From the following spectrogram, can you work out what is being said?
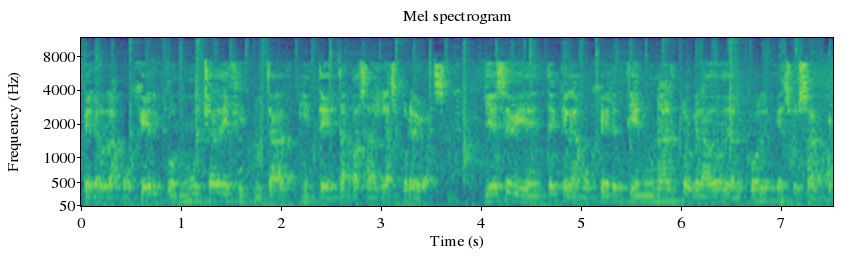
pero la mujer con mucha dificultad intenta pasar las pruebas y es evidente que la mujer tiene un alto grado de alcohol en su sangre.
